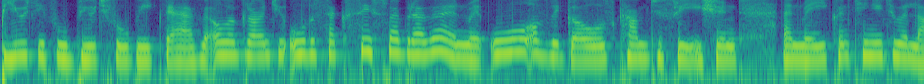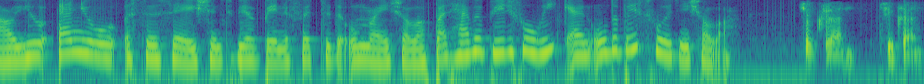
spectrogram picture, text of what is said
beautiful, beautiful week they have. May Allah grant you all the success, my brother, and may all of the goals come to fruition, and may He continue to allow you and your association to be of benefit to the Ummah, inshallah. But have a beautiful week and all the best for it, inshallah. Shukran. Shukran.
